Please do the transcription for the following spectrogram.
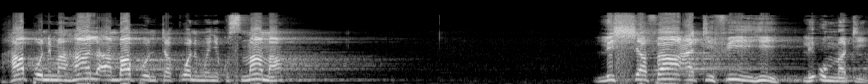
hapo ni mahala ambapo nitakuwa ni mwenye kusimama. Lishafaati fihi liummati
